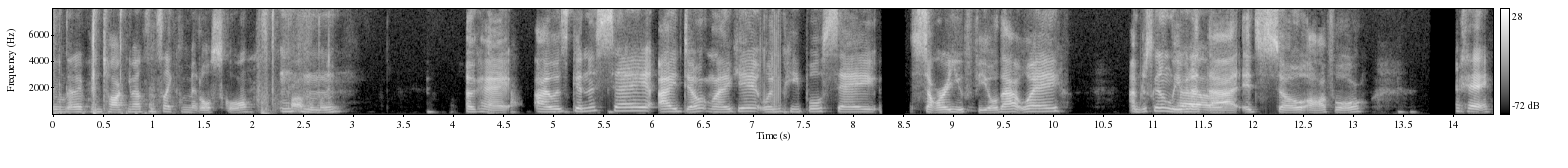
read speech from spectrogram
that I've been talking about since like middle school. Probably. Mhm. Okay, I was gonna say I don't like it when people say sorry you feel that way. I'm just gonna leave it at Oh. that. It's so awful. Okay.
